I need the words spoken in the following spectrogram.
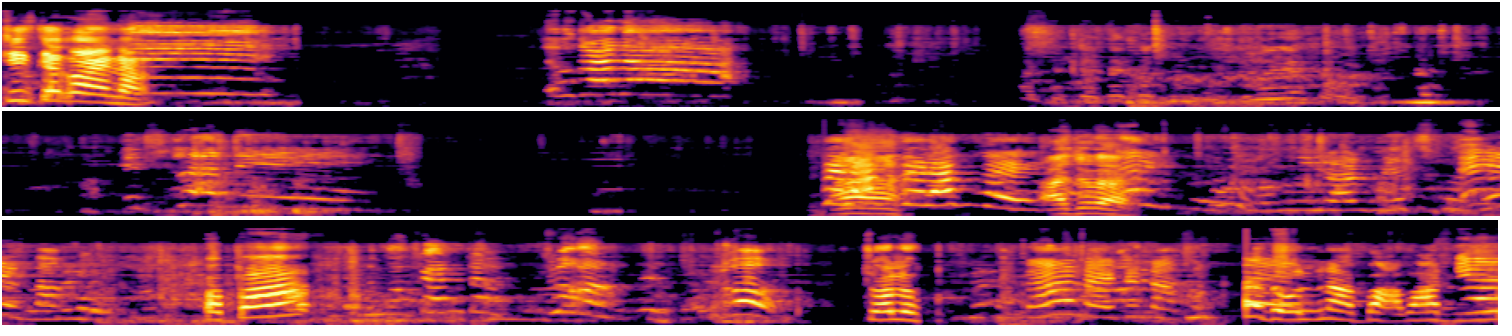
চিৎকার করে না আচ্ছা একটা একটা একটা চলে যাক তারপর। হ্যাঁ কোথায় পাপা? চলো। না না এটা না দোল বাবা দিয়ে।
